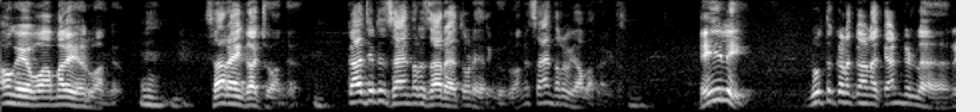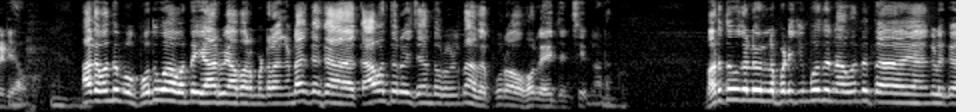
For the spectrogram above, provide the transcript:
அவங்க மலை ஏறுவாங்க. சாராயம் காய்ச்சுவாங்க. காய்ச்சிட்டு சாயந்தரம் சாராயத்தோடு இறங்கி வருவாங்க சாயந்தரம் வியாபாரம் ஆகிடும். டெய்லி நூற்றுக்கணக்கான கேன்களில் ரெடி ஆகும். அதை வந்து இப்போ பொதுவாக வந்து யார் வியாபாரம் பண்ணுறாங்கன்னா காவல்துறை சேர்ந்தவர்கள் தான் அதை பூரா ஹோல் ஏஜென்சி நடக்கும் மருத்துவக் கல்லூரியில் படிக்கும்போது நான் வந்து த எங்களுக்கு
